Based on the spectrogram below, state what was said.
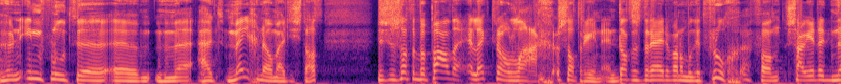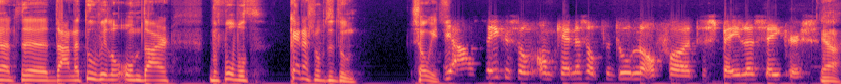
hun invloed uit meegenomen uit die stad... Dus er zat een bepaalde elektrolaag zat erin. En dat is de reden waarom ik het vroeg. Van, zou je dat, eh, daar naartoe willen om daar bijvoorbeeld kennis op te doen? Zoiets. Ja, zeker om, om kennis op te doen of eh, te spelen, zeker. Ja,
